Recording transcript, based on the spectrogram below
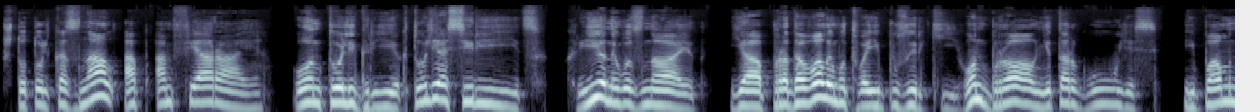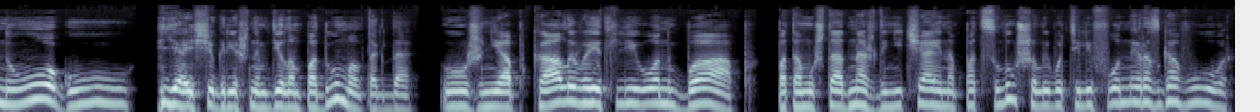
что только знал об Амфиарае. Он то ли грек, то ли ассириец, хрен его знает. Я продавал ему твои пузырьки, он брал, не торгуясь, и по многу. Я еще грешным делом подумал тогда, Уж не обкалывает ли он баб, потому что однажды нечаянно подслушал его телефонный разговор,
